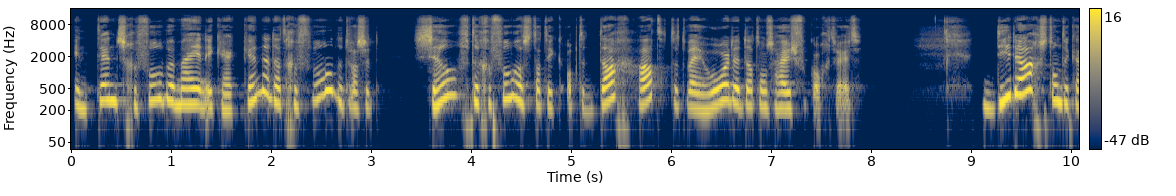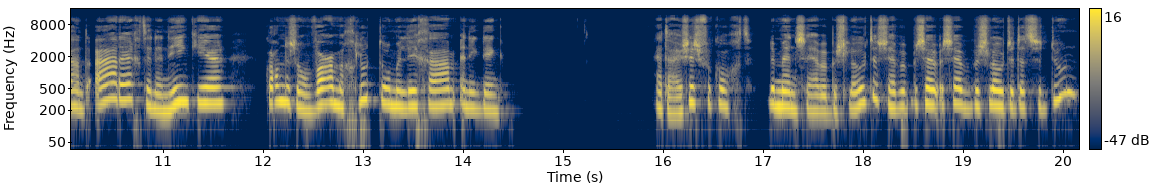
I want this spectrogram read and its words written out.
intens gevoel bij mij en ik herkende dat gevoel. Dat was hetzelfde gevoel als dat ik op de dag had dat wij hoorden dat ons huis verkocht werd. Die dag stond ik aan het aanrecht en in één keer kwam er zo'n warme gloed door mijn lichaam en ik denk, het huis is verkocht. De mensen hebben besloten, ze hebben, ze, hebben besloten dat ze het doen.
